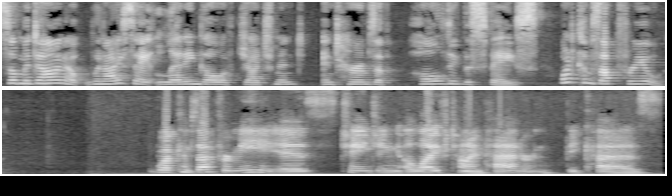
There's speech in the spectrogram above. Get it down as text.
So, Madonna, when I say letting go of judgment in terms of holding the space, what comes up for you? What comes up for me is changing a lifetime pattern because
